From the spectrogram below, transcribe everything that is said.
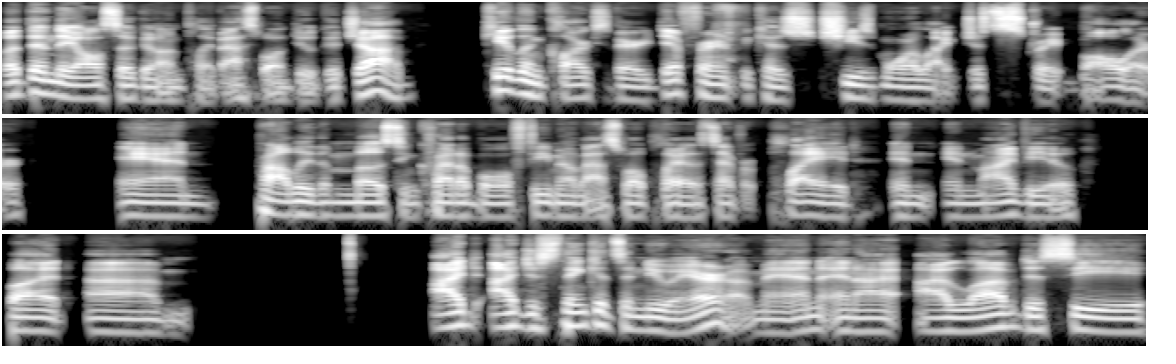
but then they also go and play basketball and do a good job. Caitlin Clark's very different because she's more like just straight baller and probably the most incredible female basketball player that's ever played in in my view. But um I I just think it's a new era, man, and I I love to see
